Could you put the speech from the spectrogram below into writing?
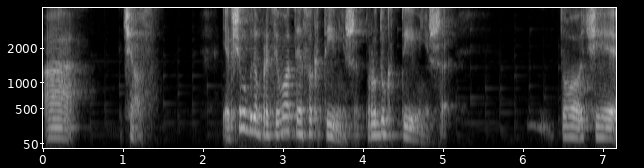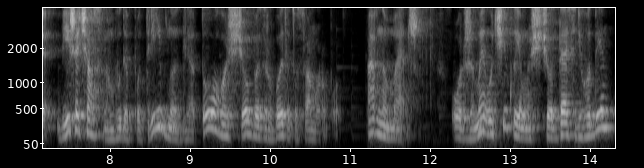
А час. Якщо ми будемо працювати ефективніше, продуктивніше, то чи більше часу нам буде потрібно для того, щоб зробити ту саму роботу? Певно, менше. Отже, ми очікуємо, що 10 годин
